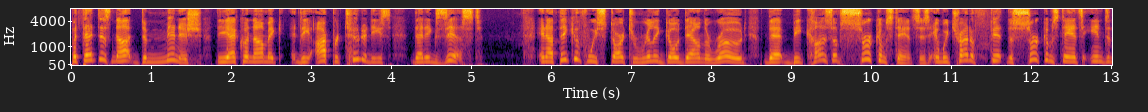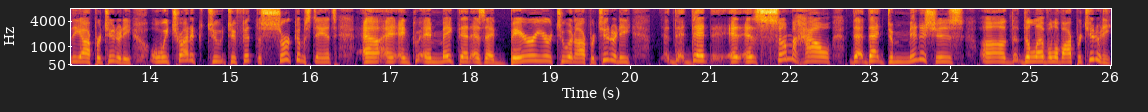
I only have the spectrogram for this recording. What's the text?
but that does not diminish the economic, the opportunities that exist. And I think if we start to really go down the road that because of circumstances and we try to fit the circumstance into the opportunity or we try to, to, to fit the circumstance uh, and, and make that as a barrier to an opportunity, that, that as somehow that that diminishes uh, the, the, level of opportunity,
